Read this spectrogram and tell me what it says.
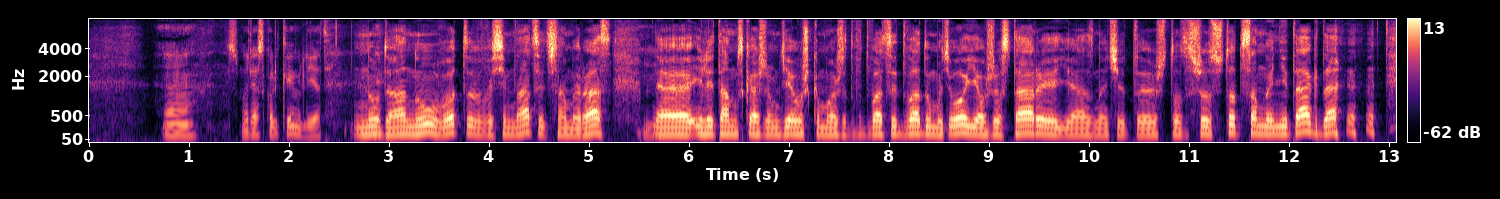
Смотря сколько им лет. Ну да, ну вот 18 в самый раз. Э, или там, скажем, девушка может в 22 думать, ой, я уже старая, я, значит, э, что, что, что-то со мной не так, да?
